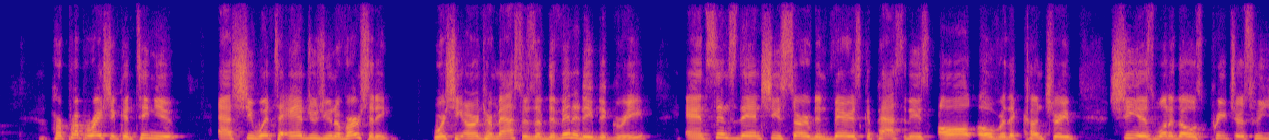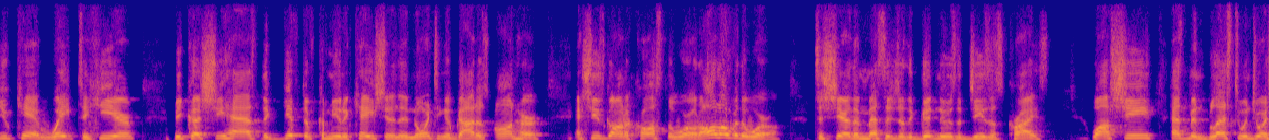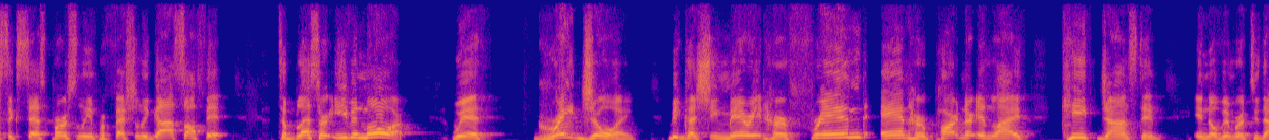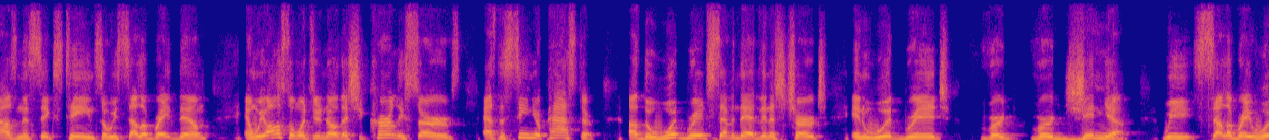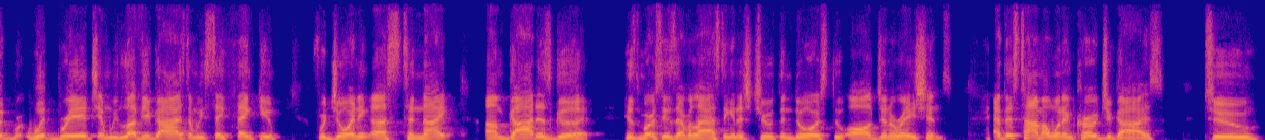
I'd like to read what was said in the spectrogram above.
Her preparation continued as she went to Andrews University, where she earned her Master's of Divinity degree. And since then, she's served in various capacities all over the country. She is one of those preachers who you can't wait to hear because she has the gift of communication and the anointing of God is on her. And she's gone across the world, all over the world, to share the message of the good news of Jesus Christ. While she has been blessed to enjoy success personally and professionally, God saw fit to bless her even more with great joy because she married her friend and her partner in life, Keith Johnson, in November of 2016. So we celebrate them. And we also want you to know that she currently serves as the senior pastor of the Woodbridge Seventh day Adventist Church in Woodbridge, Vir- Virginia. We celebrate Wood- Woodbridge and we love you guys and we say thank you for joining us tonight. Um, God is good. His mercy is everlasting and his truth endures through all generations. At this time, I want to encourage you guys to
